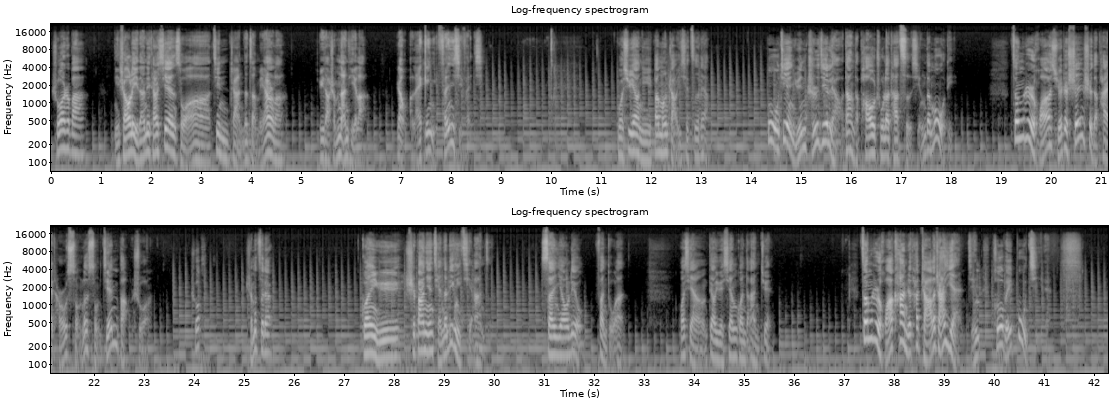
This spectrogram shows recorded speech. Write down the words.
说说吧，你手里的那条线索进展的怎么样了？遇到什么难题了？让我来给你分析分析。我需要你帮忙找一些资料。穆剑云直截了当地抛出了他此行的目的。曾日华学着绅士的派头，耸了耸肩膀，说：“说吧，什么资料？关于十八年前的另一起案子——三幺六贩毒案，我想调阅相关的案卷。”曾日华看着他，眨了眨眼睛，颇为不解：“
